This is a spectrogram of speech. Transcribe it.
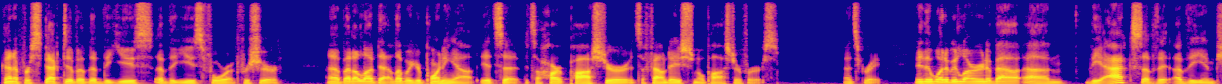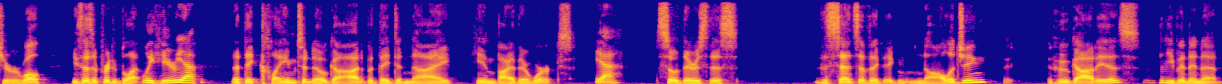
kind of perspective of, of the use of the use for it for sure. Uh, but I love that. I love what you're pointing out. It's a it's a heart posture. It's a foundational posture first. That's great. And then what did we learn about um, the acts of the of the impure? Well, he says it pretty bluntly here. Yeah. That they claim to know God, but they deny Him by their works Yeah. so there's this the sense of acknowledging who God is, even in a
